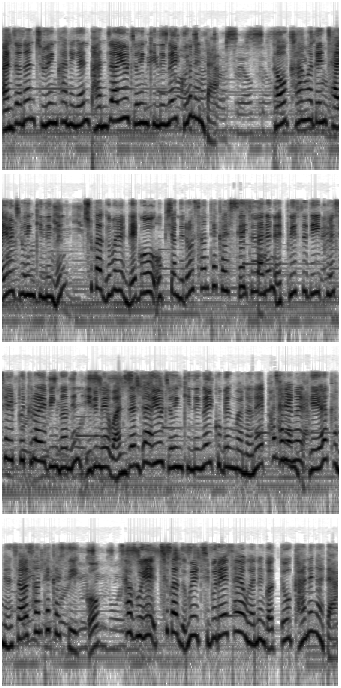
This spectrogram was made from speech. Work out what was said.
안전한 주행 가능한 반자율 주행 기능을 구현한다. 더 강화된 자율 주행 기능은 추가금을 내고 옵션으로 선택할 수 테슬라는 FSD Full Self Driving이라는 이름의 완전 자율 주행 기능을 900만원에 차량을 계약하면서 선택할 수 있고 사후에 추가금을 지불해 사용하는 것도 가능하다.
